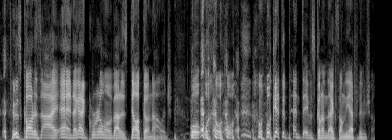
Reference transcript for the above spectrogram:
Who's caught his eye? And I got to grill him about his Delco knowledge. We'll, we'll, we'll get to Ben Davis coming up next on the afternoon show.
